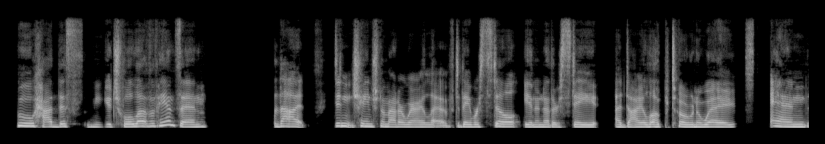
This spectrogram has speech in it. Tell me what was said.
who had this mutual love of Hanson that didn't change no matter where I lived. They were still in another state, a dial up tone away. And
